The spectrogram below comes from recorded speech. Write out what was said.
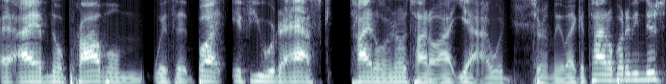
I, have no problem with it, but if you were to ask title or no title, I yeah, I would certainly like a title. But I mean, there's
